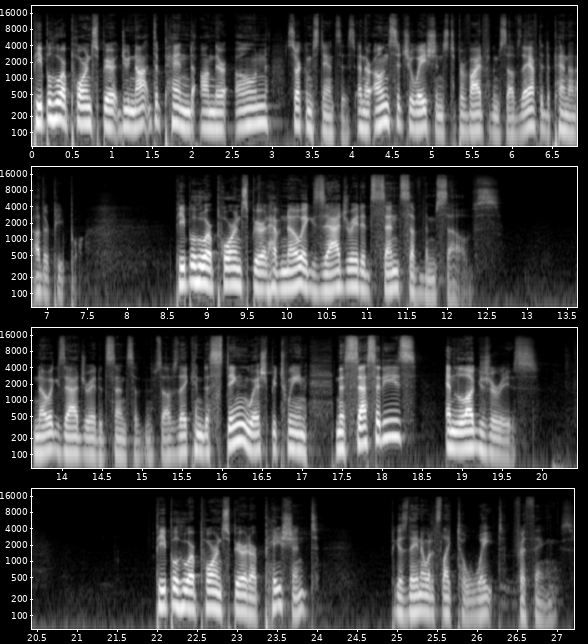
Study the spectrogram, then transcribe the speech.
People who are poor in spirit do not depend on their own circumstances and their own situations to provide for themselves. They have to depend on other people. People who are poor in spirit have no exaggerated sense of themselves no exaggerated sense of themselves. They can distinguish between necessities and luxuries. People who are poor in spirit are patient because they know what it's like to wait for things.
